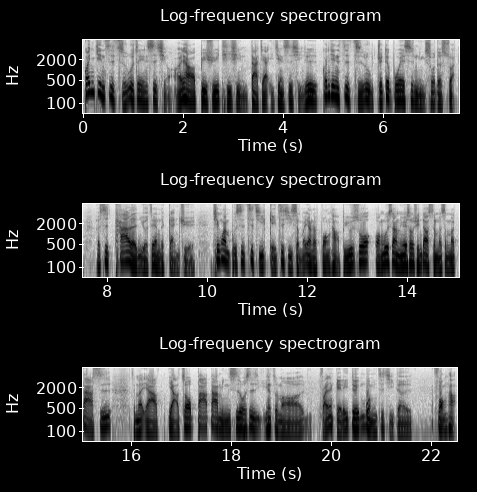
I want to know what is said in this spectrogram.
关键字植入这件事情哦，我要必须提醒大家一件事情，就是关键字植入绝对不会是你说的算，而是他人有这样的感觉，千万不是自己给自己什么样的封号。比如说网络上你会搜寻到什么什么大师，什么亚亚洲八大名师，或是什么，反正给了一堆莫名自己的封号。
